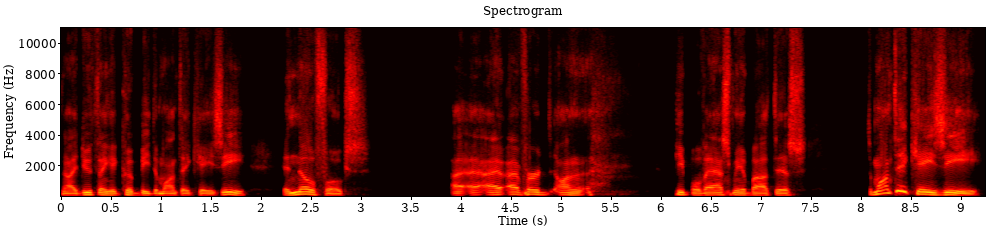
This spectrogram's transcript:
Now I do think it could be Damontae Kazee. And no, folks, I, I, I've heard on people have asked me about this. Damontae Kazee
